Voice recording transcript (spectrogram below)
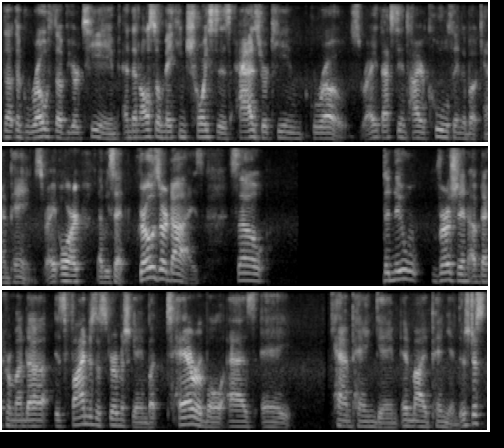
the the growth of your team and then also making choices as your team grows, right? That's the entire cool thing about campaigns, right? Or like we said, grows or dies. So the new version of Necromunda is fine as a skirmish game, but terrible as a campaign game, in my opinion. There's just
